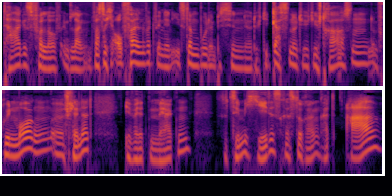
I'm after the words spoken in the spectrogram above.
Tagesverlauf entlang. Und was euch auffallen wird, wenn ihr in Istanbul ein bisschen ja, durch die Gassen und durch die Straßen am frühen Morgen äh, schlendert, ihr werdet merken, so ziemlich jedes Restaurant hat A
